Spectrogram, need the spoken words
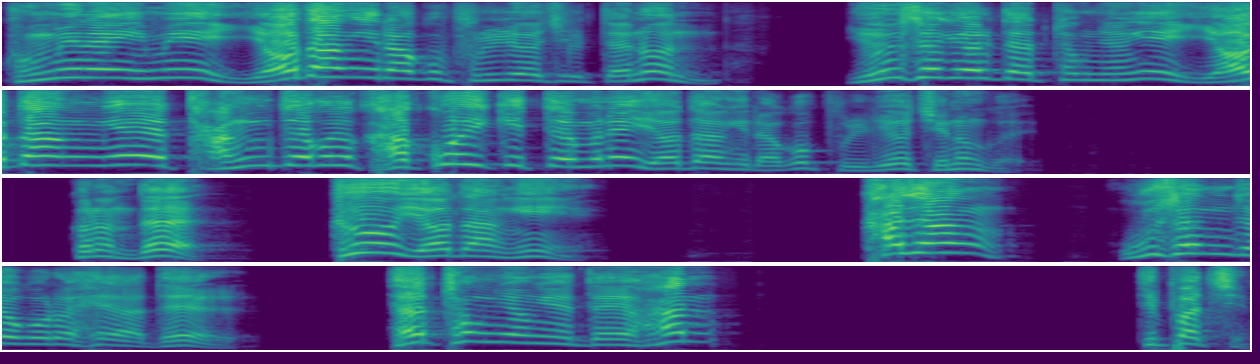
국민의힘이 여당이라고 불려질 때는 윤석열 대통령이 여당의 당적을 갖고 있기 때문에 여당이라고 불려지는 거예요. 그런데 그 여당이 가장 우선적으로 해야 될 대통령에 대한 뒷받침,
